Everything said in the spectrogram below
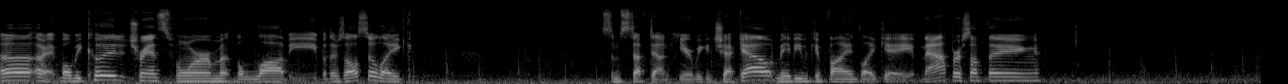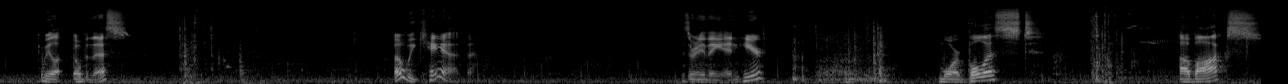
Uh, alright, well, we could transform the lobby, but there's also, like, some stuff down here we could check out. Maybe we could find, like, a map or something. Can we open this? Oh, we can. Is there anything in here? More bullist. A box.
